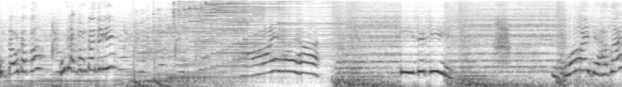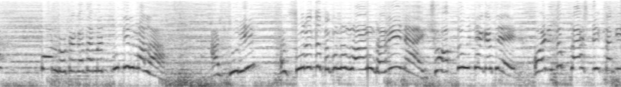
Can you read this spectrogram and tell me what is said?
উঠা উঠা তো, উঠা কমটা দিই হায় হায় হায়। এইটা কি? গলায় পনেরো টাকা দামের পুতির মালা। আর চুরি চুরিতে তো কোনো রং ঢঙই নাই, সব তো উঠে গেছে। ওইটি তো প্লাস্টিক নাকি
